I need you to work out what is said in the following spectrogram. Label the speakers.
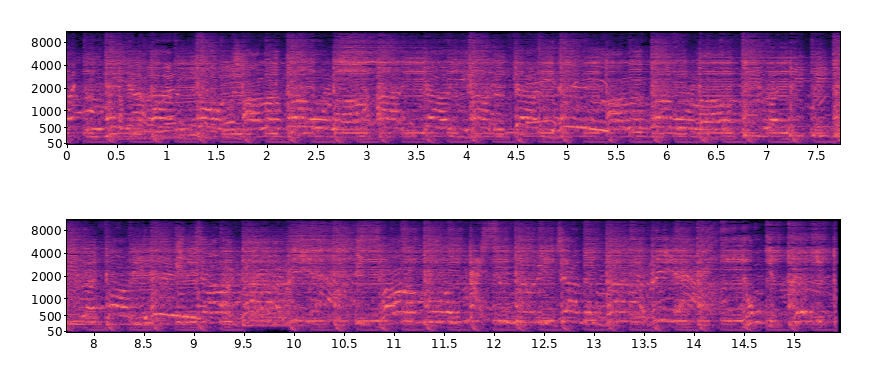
Speaker 1: Like to me, I have it all.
